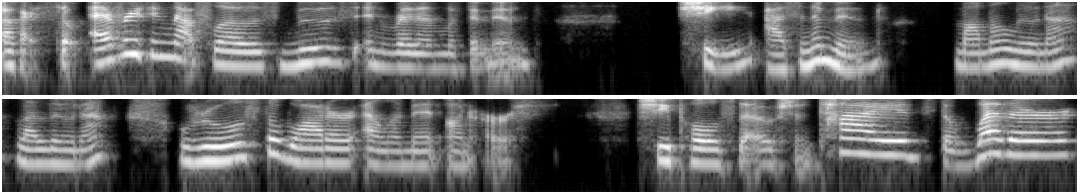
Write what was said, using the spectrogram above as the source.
Okay, so everything that flows moves in rhythm with the moon. She, as in the moon, Mama Luna, La Luna, rules the water element on Earth. She pulls the ocean tides, the weather,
